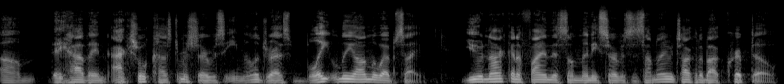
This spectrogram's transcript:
um, they have an actual customer service email address blatantly on the website. You're not going to find this on many services. I'm not even talking about crypto.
